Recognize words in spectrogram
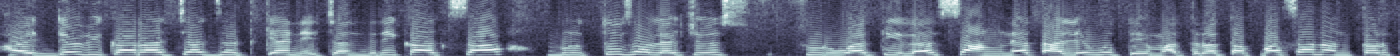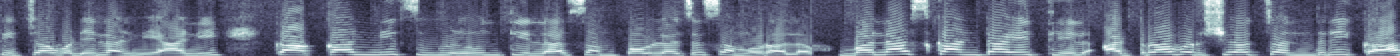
हृदयविकाराच्या झटक्याने चंद्रिकाचा मृत्यू झाल्याचे सुरुवातीला सांगण्यात आले होते मात्र तपासानंतर तिच्या वडिलांनी आणि काकांनीच मिळून तिला संपवल्याचे समोर आलं. बनासकांठा येथील अठरा वर्षीय चंद्रिका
